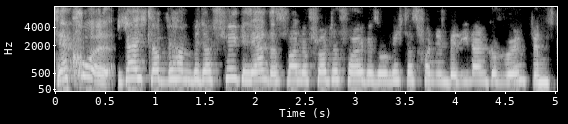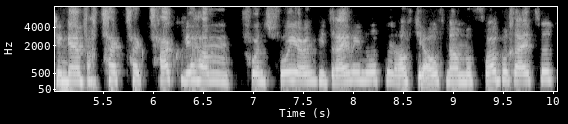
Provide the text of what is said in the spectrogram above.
Sehr cool. Ja, ich glaube, wir haben wieder viel gelernt. Das war eine flotte Folge, so wie ich das von den Berlinern gewöhnt bin. Es ging einfach zack, zack, zack. Wir haben für uns vorher irgendwie drei Minuten auf die Aufnahme vorbereitet.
